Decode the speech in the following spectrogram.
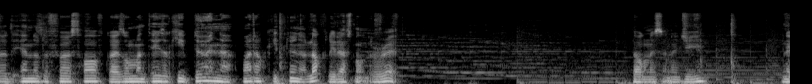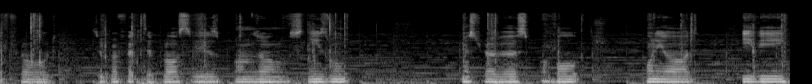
At the end of the first half, guys. On my days, I keep doing that. Why do I keep doing that? Luckily, that's not the rip. Darkness Energy, Electrode, Super Effective Glasses, Bronzong, Sneasel, Mr. Reverse, Bolt, Ponyard, Eevee,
